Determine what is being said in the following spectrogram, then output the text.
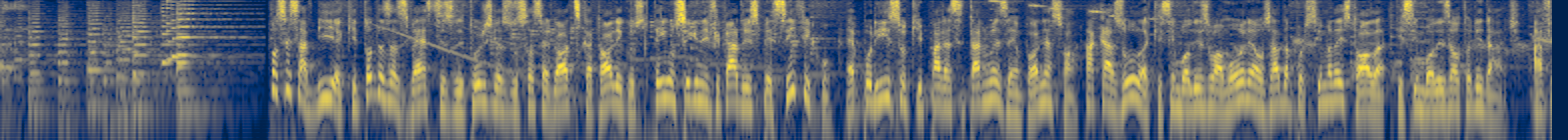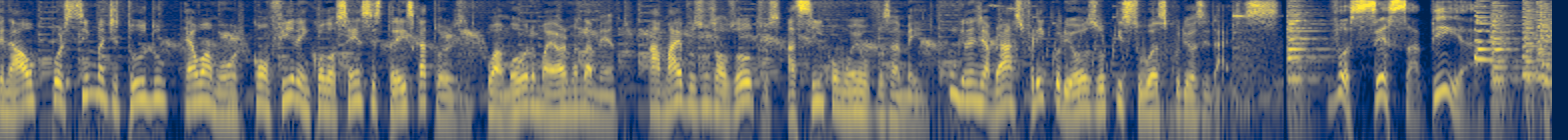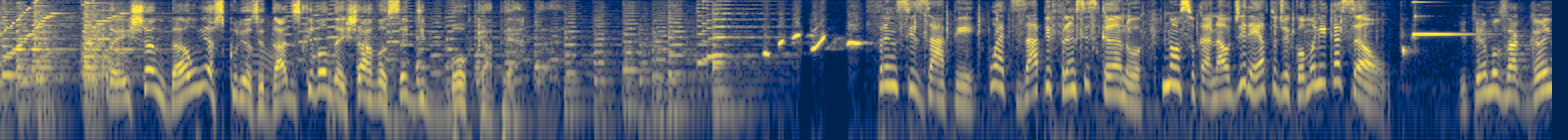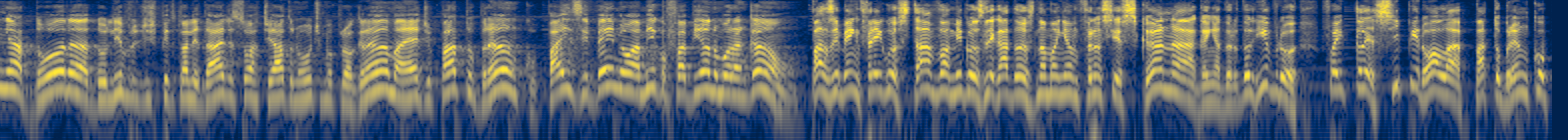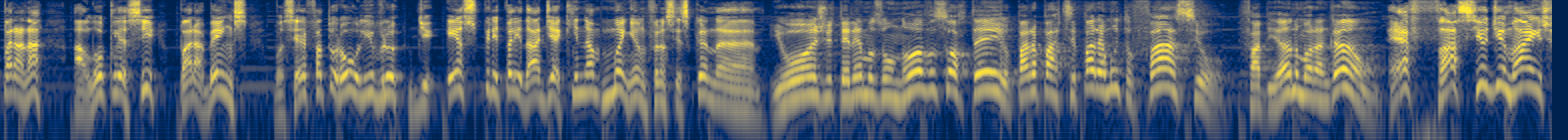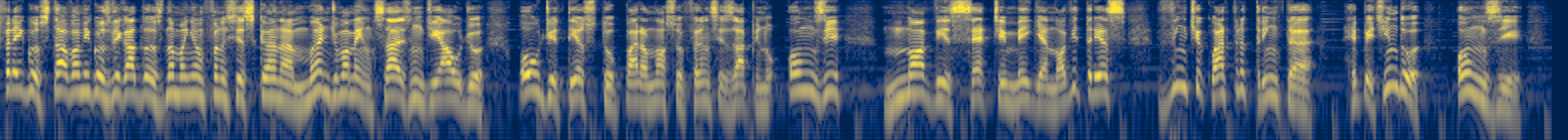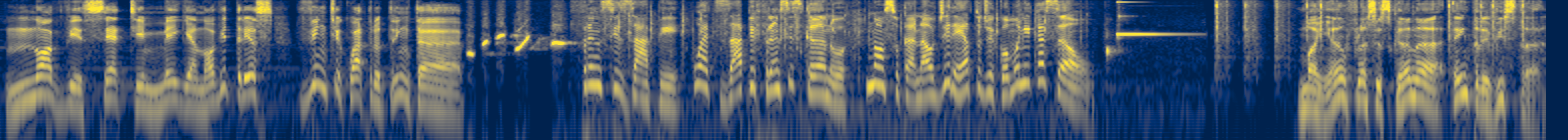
Você sabia que todas as vestes litúrgicas dos sacerdotes católicos têm um significado específico? É por isso que, para citar um exemplo, olha só, a casula, que simboliza o amor, é usada por cima da estola, que simboliza a autoridade. Afinal, por cima de tudo é o amor. Confira em Colossenses 3,14. O amor, o maior mandamento. Amai-vos uns aos outros, assim como eu vos amei. Um grande abraço, Frei Curioso e suas curiosidades. Você sabia? Frei Xandão e as curiosidades que vão deixar você de boca aberta. Francisap, WhatsApp franciscano, nosso canal direto de comunicação. E temos a ganhadora do livro de espiritualidade sorteado no último programa, é de Pato Branco. Paz e bem, meu amigo Fabiano Morangão. Paz e bem, Frei Gustavo, amigos ligados na Manhã Franciscana. A ganhadora do livro foi Cleci Pirola, Pato Branco, Paraná. Alô, Cleci, parabéns! Você faturou o livro de espiritualidade aqui na Manhã Franciscana. E hoje teremos um novo sorteio. Para participar é muito fácil. Fabiano Morangão. É fácil demais, Frei Gustavo, amigos ligados na Manhã Franciscana. Mande uma mensagem de áudio ou de texto para o nosso Francisap no 11 97693 2430. Repetindo, 11 97693 2430. Francisap, WhatsApp franciscano, nosso canal direto de comunicação. Manhã Franciscana Entrevista.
